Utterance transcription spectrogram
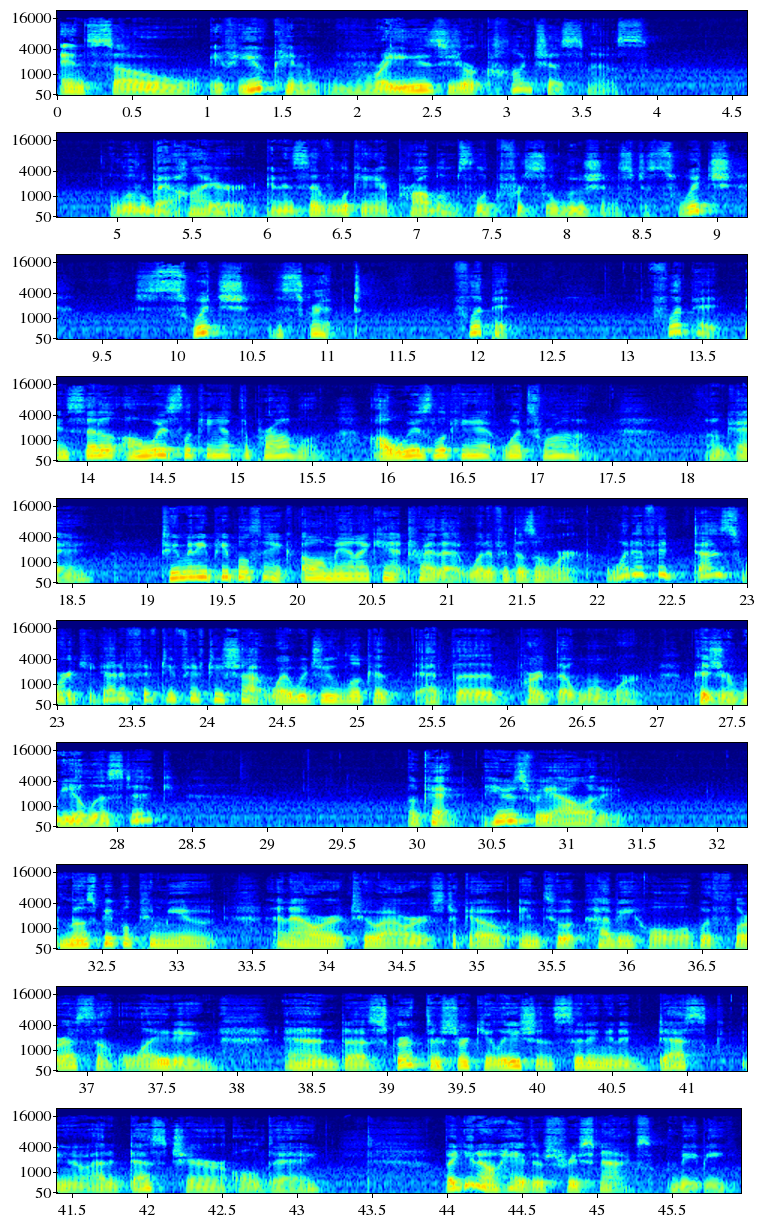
And so, if you can raise your consciousness a little bit higher, and instead of looking at problems, look for solutions, to switch, switch the script, flip it, flip it. Instead of always looking at the problem, always looking at what's wrong. Okay, too many people think, oh man, I can't try that. What if it doesn't work? What if it does work? You got a 50 50 shot. Why would you look at, at the part that won't work? Because you're realistic? Okay, here's reality. Most people commute an hour or two hours to go into a cubby hole with fluorescent lighting and uh, screw up their circulation sitting in a desk, you know, at a desk chair all day. But you know, hey, there's free snacks, maybe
